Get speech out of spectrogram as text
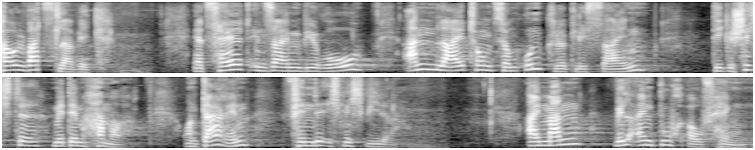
Paul Watzlawick erzählt in seinem Büro Anleitung zum Unglücklichsein die Geschichte mit dem Hammer. Und darin finde ich mich wieder. Ein Mann will ein Buch aufhängen.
